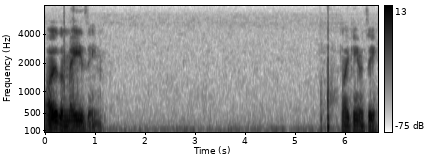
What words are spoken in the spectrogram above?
Oh, this is amazing. Oh, I can't even see.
